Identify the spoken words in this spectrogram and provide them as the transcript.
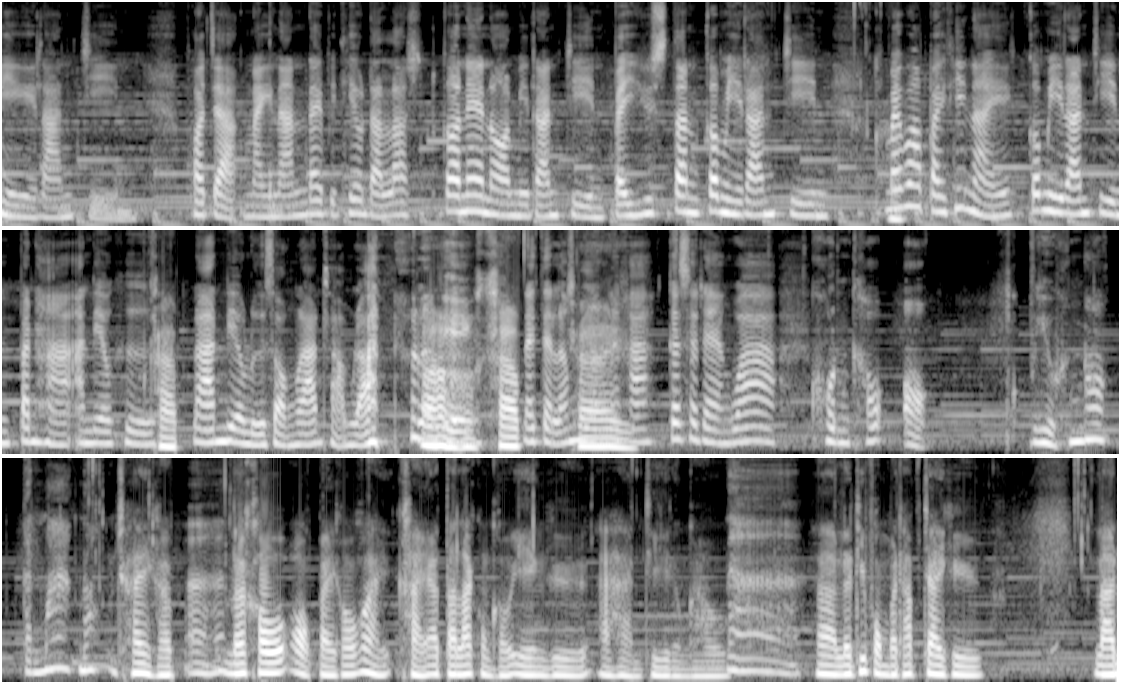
มีร้านจีน พอจากในนั้นได้ไปเที่ยวดัลลัสก็แน่นอนมีร้านจีน ไปฮิวสตันก็มีร้านจีน ไม่ว่าไปที่ไหนก็มีร้านจีนปัญหาอันเดียวคือครับร้านเดียวหรือ 2 ร้าน 3 ร้านเท่านั้นเองาครับในแต่ละเมืองใช่นะคะ ก็แสดงว่าคนเขาออกอยู่ข้างนอกกันมากเนาะใช่ครับอ่าฮะแล้วเขาออกไปเขาก็ขายขายอัตลักษณ์ของเขาเองคืออาหารจีนของเขาอ่าอ่าแล้วที่ผมประทับใจคือร้าน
